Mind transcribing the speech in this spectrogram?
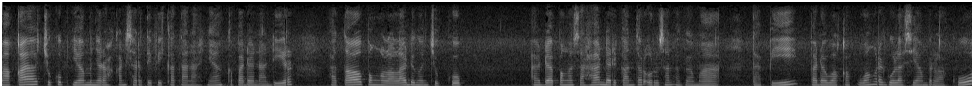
maka cukup ia menyerahkan sertifikat tanahnya kepada nadir atau pengelola dengan cukup ada pengesahan dari kantor urusan agama. Tapi pada wakaf uang regulasi yang berlaku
